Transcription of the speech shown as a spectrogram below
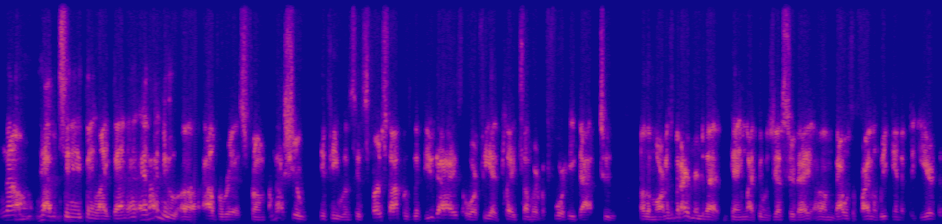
No, haven't seen anything like that. And, I knew uh, Alvarez from, I'm not sure if he was, his first stop was with you guys or if he had played somewhere before he got to uh, the Marlins. But I remember that game like it was yesterday. Um, that was the final weekend of the year. The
